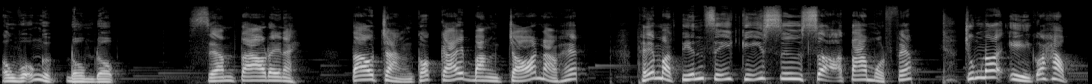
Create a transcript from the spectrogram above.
Ông vỗ ngực đồm đột. Xem tao đây này, tao chẳng có cái bằng chó nào hết. Thế mà tiến sĩ kỹ sư sợ tao một phép. Chúng nó ỉ có học,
